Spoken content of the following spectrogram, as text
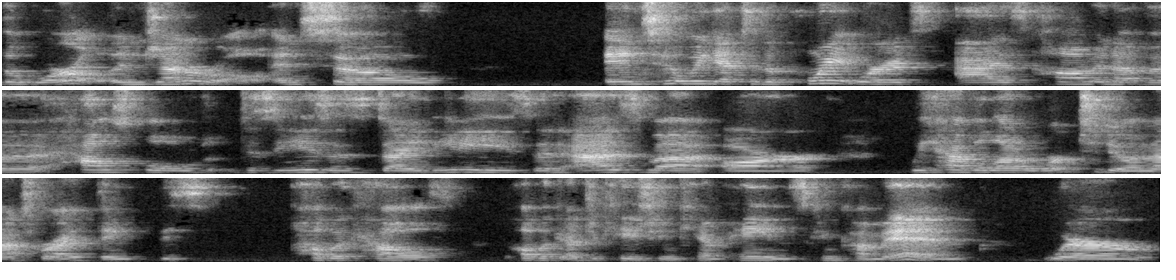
the world in general. And so until we get to the point where it's as common of a household disease as diabetes and asthma are, we have a lot of work to do. And that's where I think these public health public education campaigns can come in where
